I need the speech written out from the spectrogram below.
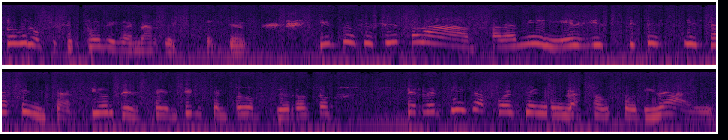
todo lo que se puede ganar de este Y entonces esa, para mí, es, esa sensación de sentirse en todo poderoso se replica pues en las autoridades,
